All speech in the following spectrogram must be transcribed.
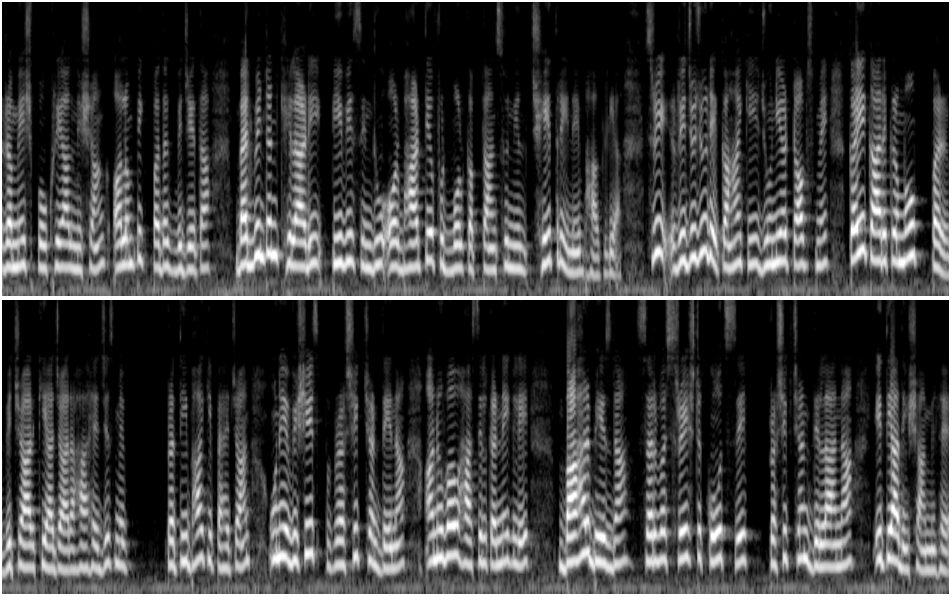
रमेश पोखरियाल निशंक, ओलंपिक पदक विजेता, बैडमिंटन खिलाड़ी पीवी सिंधु और भारतीय फुटबॉल कप्तान सुनील छेत्री ने भाग लिया। श्री रिजिजू ने कहा कि जूनियर टॉप्स में कई कार्यक्रमों पर विचार किया जा रहा है, जिसमें प्रतिभा की पहचान, उन्हें विशेष प्रशिक्षण देना, अनुभव हासिल करने के लिए बाहर भेजना, सर्वश्रेष्ठ कोच से प्रशिक्षण दिलाना इत्यादि शामिल है।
